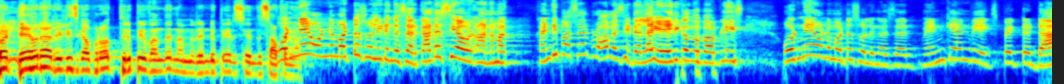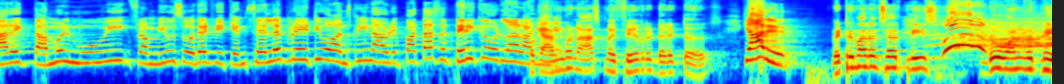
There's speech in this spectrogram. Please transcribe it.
பட் தேவரா ரிலீஸ்க்கு அப்புறம் திருப்பி வந்து நம்ம ரெண்டு பேர் சேர்ந்து சாப்பிடலாம். ஒண்ணே ஒண்ணு மட்டும் சொல்லிடுங்க சார். கடைசியா நம்ம கண்டிப்பா சார் ப்ராமிஸ் இதெல்லாம் எழுதிக்கோங்கப்பா ப்ளீஸ் ஒண்ணே ஒண்ணு மட்டும் சொல்லுங்க sir. When can we expect a direct Tamil movie from you so that we can celebrate you on screen? அப்படி பட்டாசை தெறிக்க விடலாம் okay gonna ask my favourite director யாரு? Vetrimaaran sir please do one with me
